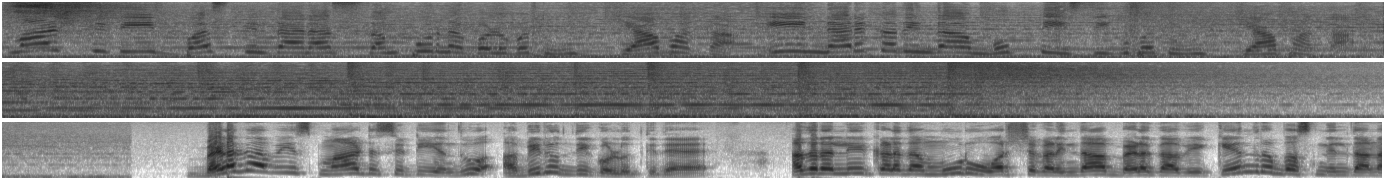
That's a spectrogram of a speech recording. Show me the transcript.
ಸ್ಮಾರ್ಟ್ ಸಿಟಿ ಬಸ್ ನಿಲ್ದಾಣ ಸಂಪೂರ್ಣಗೊಳ್ಳುವುದು ಯಾವಾಗ? ಈ ನರಕದಿಂದ ಮುಕ್ತಿ ಸಿಗುವುದು ಯಾವಾಗ? ಬೆಳಗಾವಿ ಸ್ಮಾರ್ಟ್ ಸಿಟಿ ಎಂದು ಅಭಿವೃದ್ಧಿಗೊಳ್ಳುತ್ತಿದೆ. ಅದರಲ್ಲಿ ಕಳೆದ ಮೂರು ವರ್ಷಗಳಿಂದ ಬೆಳಗಾವಿ ಕೇಂದ್ರ ಬಸ್ ನಿಲ್ದಾಣ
